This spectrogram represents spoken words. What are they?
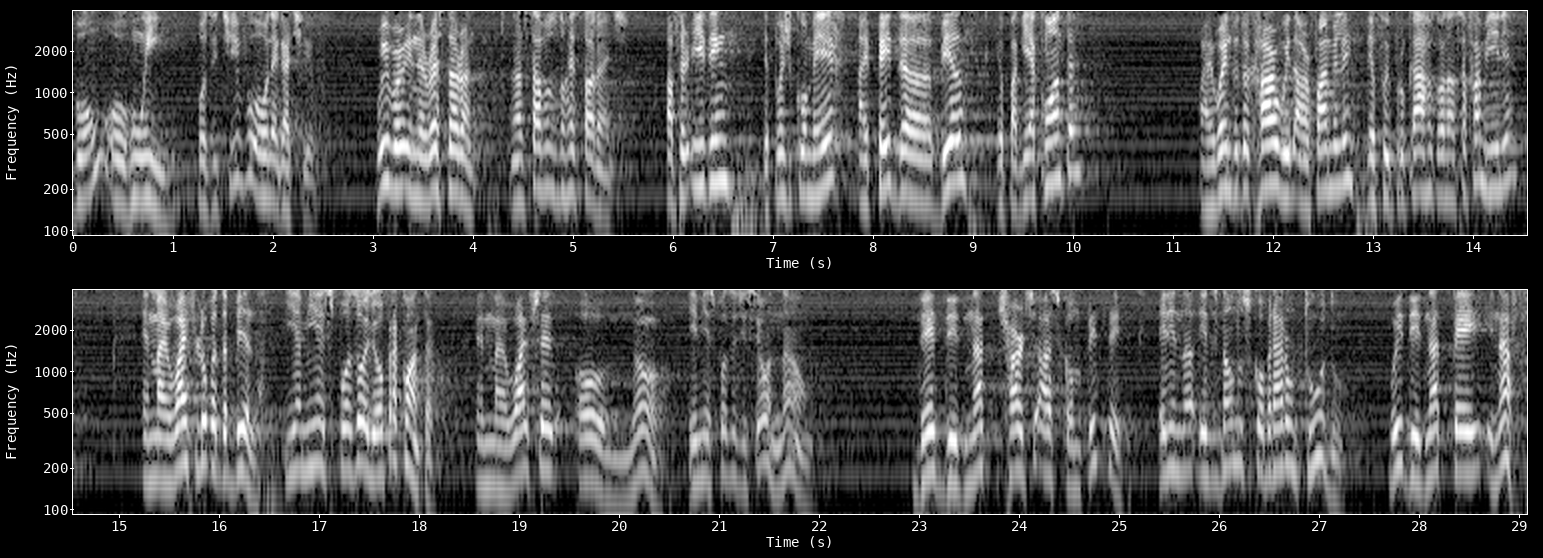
bom ou ruim? Positivo ou negativo? We were in a restaurant. Nós estávamos no restaurante. After eating, Depois de comer, I paid the bill. eu paguei a conta. I went to the car with our family, Eu fui para o carro com a nossa família. and my wife looked at the bill. E a minha esposa olhou para a conta. And my wife said, Oh no, E minha esposa disse: Oh, não. they did not charge us completely. Ele não- Eles não nos cobraram tudo. We did not pay enough.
